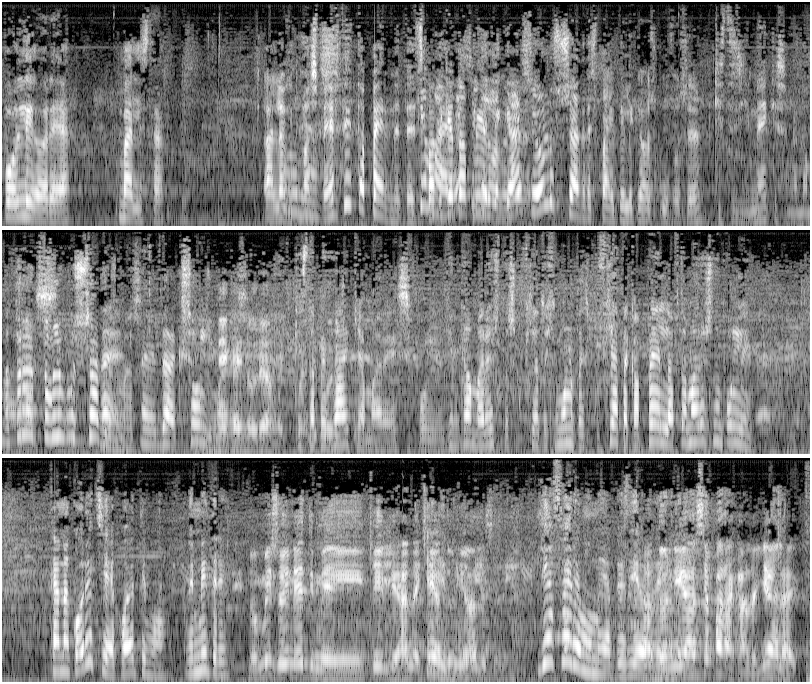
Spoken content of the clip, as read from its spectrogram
Πολύ ωραία. Μάλιστα. Αλλά γιατί μας πέφτει, τα παίρνετε έτσι. Και, Πάτε και τα τελικά πληρώνετε. σε όλους τους άντρες πάει τελικά ο σκούφος, ε. Και στις γυναίκες εμένα μου Μα τώρα αρέσει. το βλέπουμε στους άντρες Ναι, μας. ναι, εντάξει, όλους γυναίκα είναι ωραία με έχει Και στα μαλλί, παιδάκια μου αρέσει πολύ. Γενικά μου αρέσουν τα σκουφιά, το χειμώνα τα σκουφιά, τα καπέλα, αυτά μου αρέσουν πολύ. Κάνα κορίτσι έχω έτοιμο. Δημήτρη, Νομίζω είναι έτοιμη η- και η Λιάννα και η Και οι Αντωνία. δύο. Όλες είναι. για φέρε μου μία από τις δύο. Αντωνία, σε παρακαλώ, για έλα έξω.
